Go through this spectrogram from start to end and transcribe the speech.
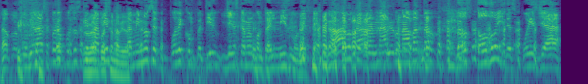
Ah, pues, pero pues es que también, no se puede competir James Cameron contra él mismo. De, tengo que ganar con Avatar 2 todo y después ya,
